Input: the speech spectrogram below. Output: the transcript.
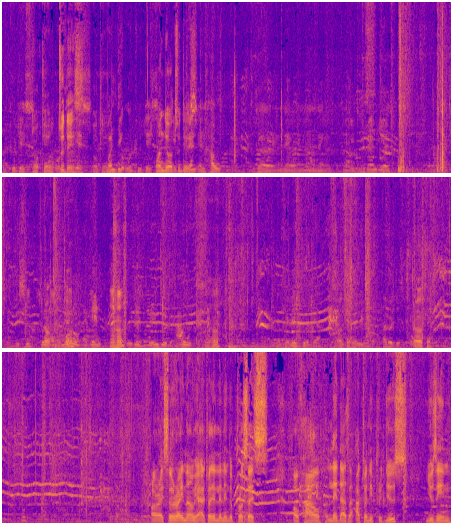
for two days. Okay. Or Two days. yes. Okay. One day or two days. One day or It two days. Depends on how the the, the, the it depends yes. You see? So Oh, okay. tomorrow again Mhm. we just bring it out. Okay, let's go there. Okay. So follow this. Okay. All right. So right now we are actually learning the process of how leathers are actually produced using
